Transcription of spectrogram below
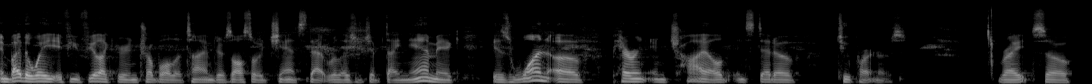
and by the way, if you feel like you're in trouble all the time, there's also a chance that relationship dynamic is one of parent and child instead of two partners, right? So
